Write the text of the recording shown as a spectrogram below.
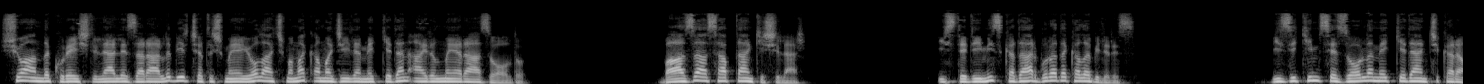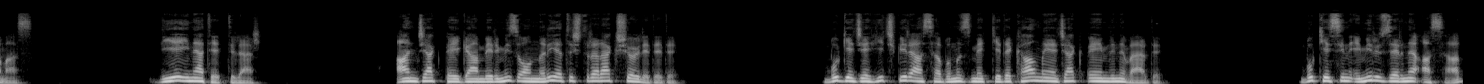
şu anda Kureyşlilerle zararlı bir çatışmaya yol açmamak amacıyla Mekke'den ayrılmaya razı oldu. Bazı asaptan kişiler. İstediğimiz kadar burada kalabiliriz. Bizi kimse zorla Mekke'den çıkaramaz. Diye inat ettiler. Ancak Peygamberimiz onları yatıştırarak şöyle dedi. bu gece hiçbir ashabımız Mekke'de kalmayacak emrini verdi. Bu kesin emir üzerine ashab,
